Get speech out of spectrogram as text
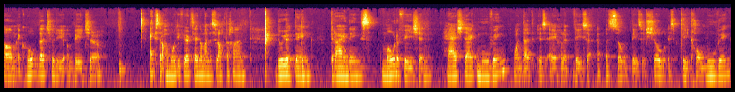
Um, ik hoop dat jullie een beetje extra gemotiveerd zijn om aan de slag te gaan. Do your thing, grindings, motivation, hashtag moving. Want dat is eigenlijk deze episode, deze show is heet gewoon moving.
